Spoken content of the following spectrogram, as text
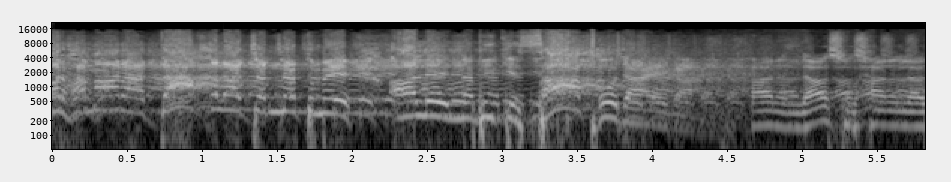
और हमारा दाखला जन्नत में आले नबी के साथ हो जाएगा। अल्लाह।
